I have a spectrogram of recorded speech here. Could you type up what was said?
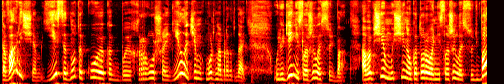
товарищам есть одно такое как бы хорошее дело, чем их можно оправдать. У людей не сложилась судьба. А вообще мужчина, у которого не сложилась судьба,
